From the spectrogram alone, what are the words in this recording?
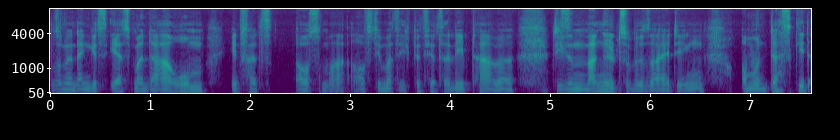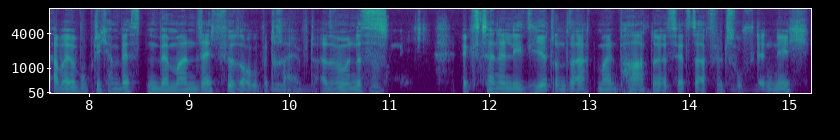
Sondern dann geht es erstmal darum, jedenfalls aus, aus dem, was ich bis jetzt erlebt habe, diesen Mangel zu beseitigen. Und das geht aber wirklich am besten, wenn man Selbstfürsorge betreibt. Mhm. Also wenn man das externalisiert und sagt, mein Partner ist jetzt dafür zuständig,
